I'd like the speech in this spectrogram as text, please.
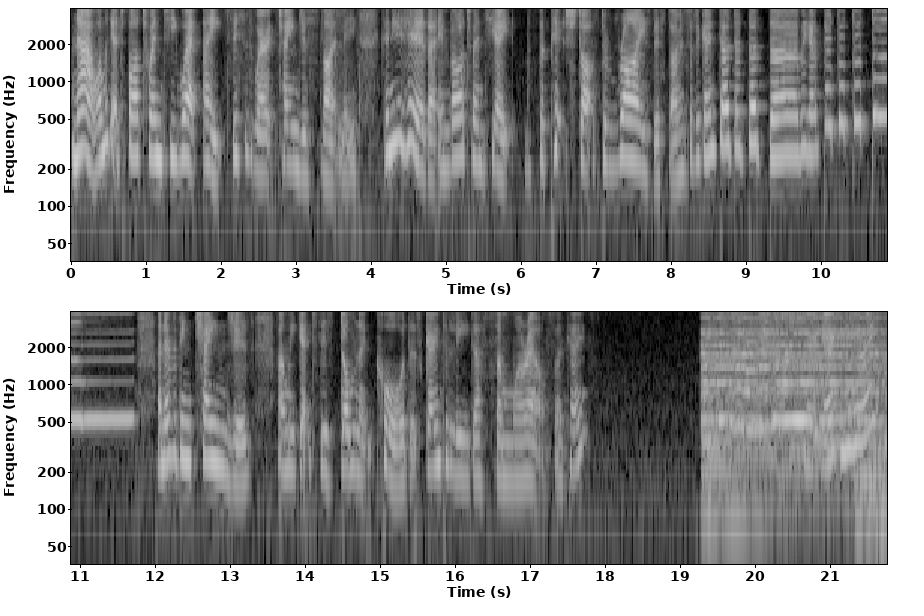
Now, when we get to bar 28, this is where it changes slightly. Can you hear that in bar 28, the pitch starts to rise this time? Instead of going da da da da, we go da da da da and everything changes and we get to this dominant chord that's going to lead us somewhere else, okay? There we go, can you hear it?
